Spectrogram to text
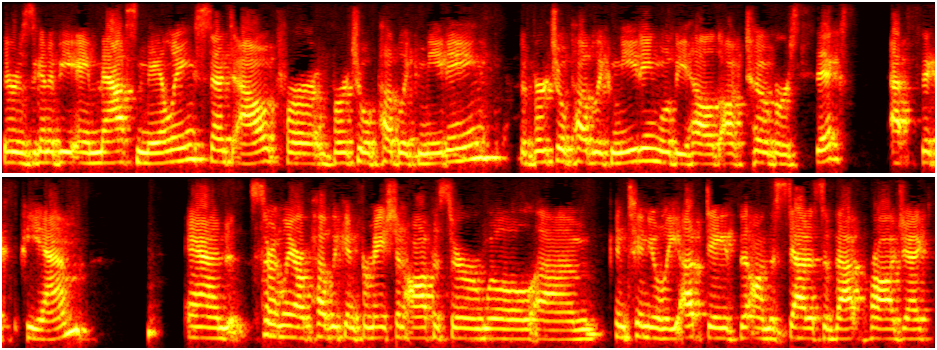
There's going to be a mass mailing sent out for a virtual public meeting. The virtual public meeting will be held October 6th at 6 p.m. And certainly our public information officer will um, continually update the, on the status of that project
